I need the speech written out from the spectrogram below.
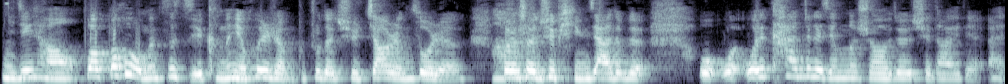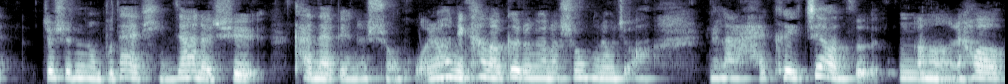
你经常包包括我们自己，可能也会忍不住的去教人做人，或者说去评价，对不对？我我我看这个节目的时候，就学到一点，哎，就是那种不带评价的去看待别人的生活，然后你看到各种各样的生活，你会觉得啊、原来还可以这样子，嗯然后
